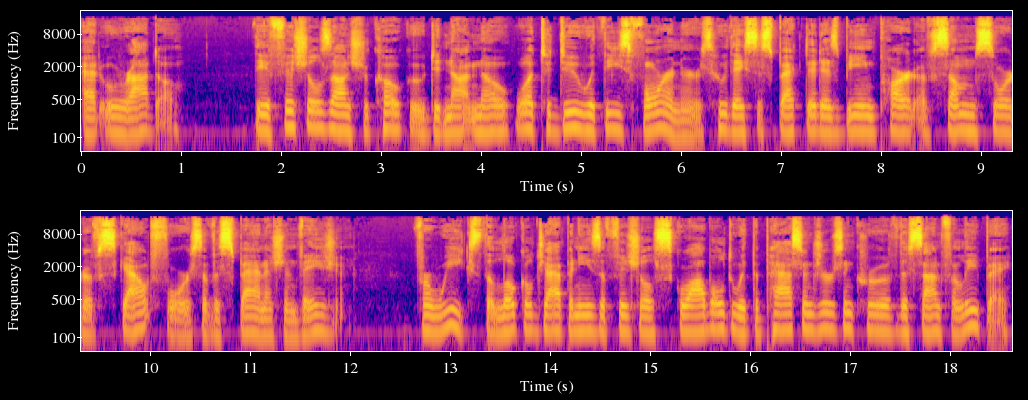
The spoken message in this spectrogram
at Urado. The officials on Shikoku did not know what to do with these foreigners who they suspected as being part of some sort of scout force of a Spanish invasion. For weeks, the local Japanese officials squabbled with the passengers and crew of the San Felipe,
